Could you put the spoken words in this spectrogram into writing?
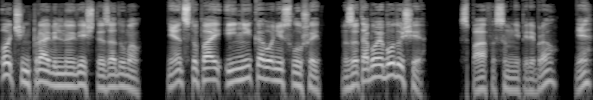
очень правильную вещь ты задумал. Не отступай и никого не слушай. За тобой будущее. С пафосом не перебрал? Не?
